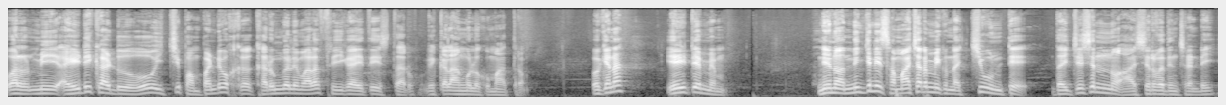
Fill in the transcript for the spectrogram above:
వాళ్ళు మీ ఐడి కార్డు ఇచ్చి పంపండి. ఒక కరుంగలి మాల ఫ్రీగా అయితే ఇస్తారు. వికలాంగులకు మాత్రం. ఓకేనా? ఎయిట్ ఎంఎం నేను అందించిన ఈ సమాచారం మీకు నచ్చి ఉంటే దయచేసి నన్ను ఆశీర్వదించండి.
